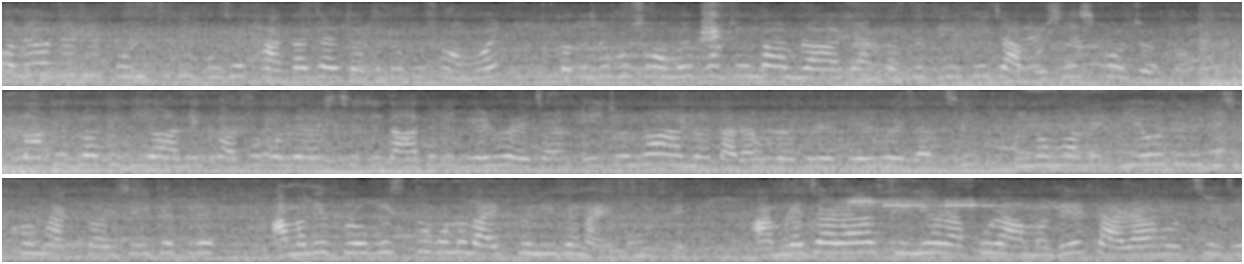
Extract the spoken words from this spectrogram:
হলেও যদি পরিস্থিতি বুঝে থাকা যায় যতটুকু সময়, ততটুকু সময় পর্যন্ত আমরা ক্যাম্পাসে থেকে যাব, শেষ পর্যন্ত। ব্লকে ব্লকে গিয়ে অনেক কথা বলে আসছে যে তাড়াতাড়ি বের হয়ে যান। এই জন্য আমরা তাড়াহুড়ো করে বের হয়ে যাচ্ছি। অন্য হলে গিয়েও যদি কিছুক্ষণ থাকতে হয়, সেই ক্ষেত্রে আমাদের প্রভুস্ত কোনো দায়িত্ব নিবে না এই মুহূর্তে। আমরা যারা সিনিয়র আপুরা, আমাদের, তারা হচ্ছে যে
